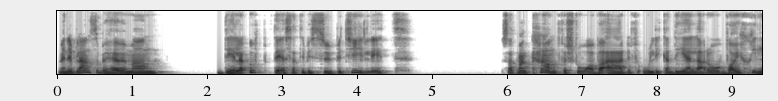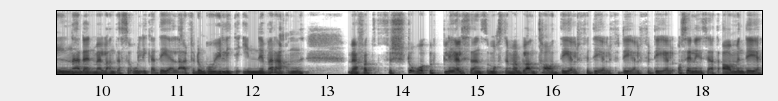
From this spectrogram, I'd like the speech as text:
Men ibland så behöver man dela upp det så att det blir supertydligt så att man kan förstå vad är det för olika delar och vad är skillnaden mellan dessa olika delar? För de går ju lite in i varann. Men för att förstå upplevelsen så måste man ibland ta del för del för del för del och sen inse att ja, men det,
